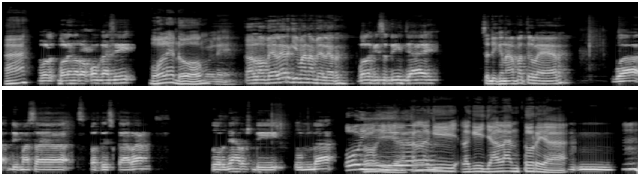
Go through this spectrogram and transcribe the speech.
Hah? bo- boleh ngerokok gak sih? Boleh dong. boleh Kalau Beler gimana Beler? Gue lagi sedih, Jay. Sedih kenapa tuh Ler? Gua di masa seperti sekarang turnya harus ditunda. Oh, Oh iya, kan lagi lagi jalan tur ya. Mm Hmm.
